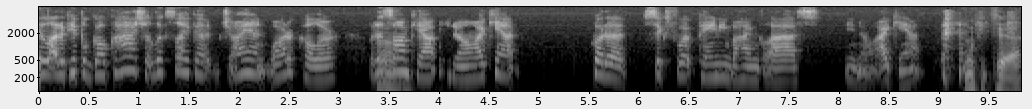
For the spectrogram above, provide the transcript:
a lot of people go, "Gosh, it looks like a giant watercolor," but it's oh. on count. You know, I can't put a six foot painting behind glass. You know, I can't. yeah.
